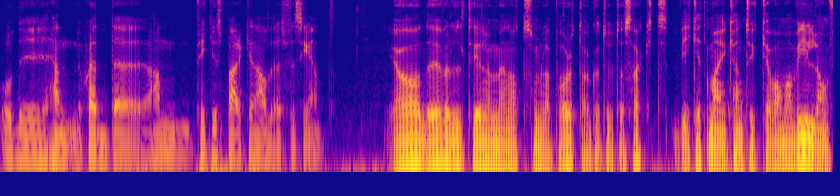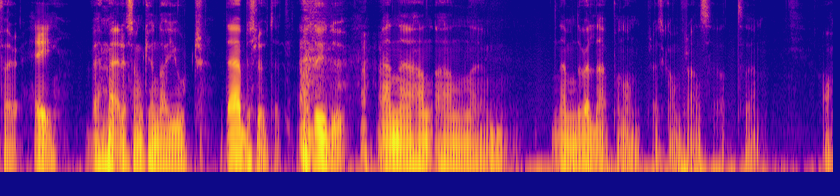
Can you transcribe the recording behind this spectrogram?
Och det hände, skedde, han fick ju sparken alldeles för sent. Ja, det är väl till och med något som Laporta har gått ut och sagt, vilket man ju kan tycka vad man vill om för hej, vem är det som kunde ha gjort det här beslutet? Ja, det är ju du. Men eh, han, han eh, nämnde väl där på någon presskonferens att eh, ja,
